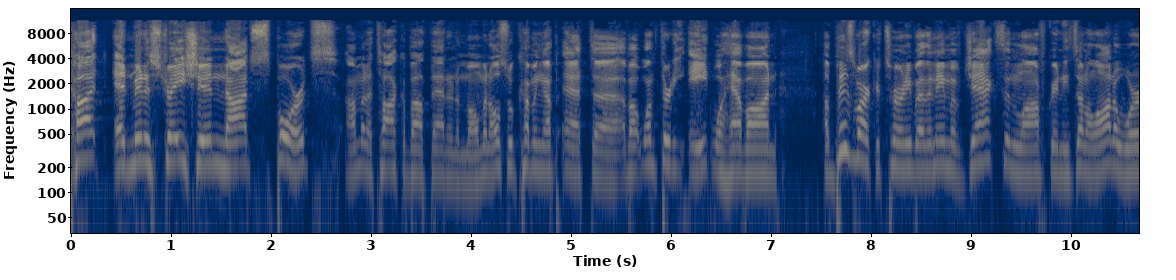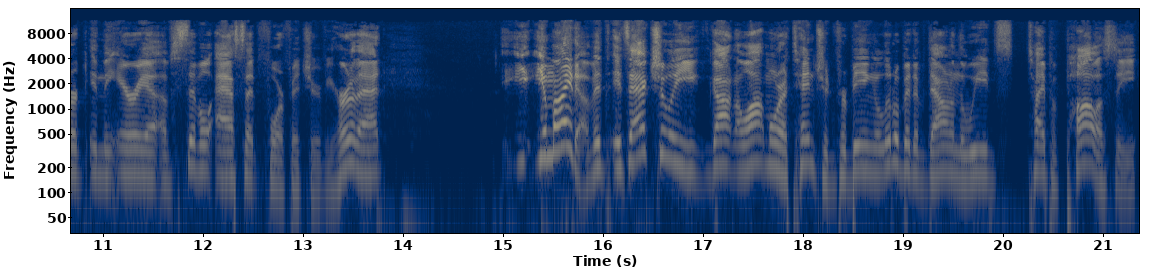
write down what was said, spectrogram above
cut administration, not sports. I'm going to talk about that in a moment. Also coming up at uh, about 138, we'll have on a Bismarck attorney by the name of Jackson Lofgren. He's done a lot of work in the area of civil asset forfeiture. Have you heard of that? Y- you might have. It, it's actually gotten a lot more attention for being a little bit of down in the weeds type of policy.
